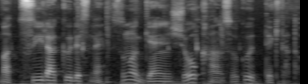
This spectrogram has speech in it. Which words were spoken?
ま墜落ですね。その現象を観測できたと、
